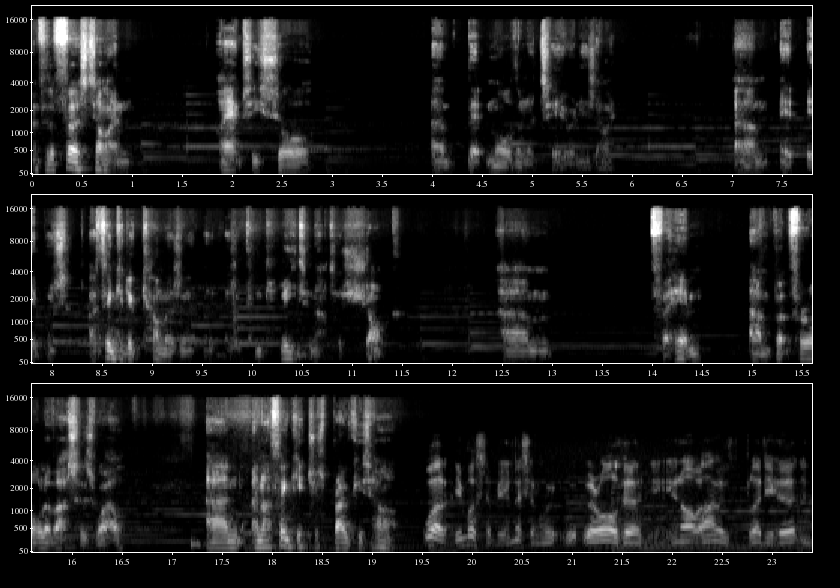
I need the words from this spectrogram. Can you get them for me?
and for the first time, I actually saw a bit more than a tear in his eye. Um, it, it, was, I think it had come as, an, as a complete and utter shock um, for him, um, but for all of us as well. And and I think it just broke his heart. Well, he must have been. Listen, we, are all hurt. You know, I was bloody hurt, and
